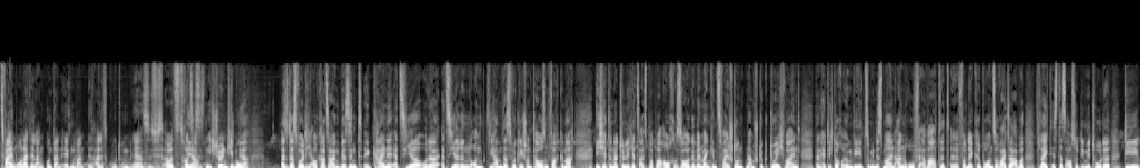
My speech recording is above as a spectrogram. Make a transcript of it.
zwei Monate lang und dann irgendwann ist alles gut. Und, ja, es ist, aber es ist trotzdem Ja. es ist nicht schön, Timo. Ja. Also das wollte ich auch gerade sagen. Wir sind äh, keine Erzieher oder Erzieherinnen und sie haben das wirklich schon tausendfach gemacht. Ich hätte natürlich jetzt als Papa auch Sorge, wenn mein Kind zwei Stunden am Stück durchweint, dann hätte ich doch irgendwie zumindest mal einen Anruf erwartet äh, von der Krippe und so weiter. Aber vielleicht ist das auch so die Methode, die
